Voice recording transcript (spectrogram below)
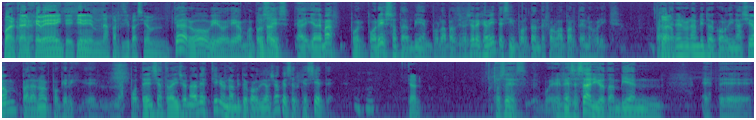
Bueno, está en el Pero- G20 y tiene una participación. Claro, obvio, digamos. Importante. Entonces, a- y además, por, por eso también, por la participación en G20 es importante formar parte de los BRICS. Para Claro. tener un ámbito de coordinación, para no porque el- el- las potencias tradicionales tienen un ámbito de coordinación que es el G7. Ujú. Claro. Entonces, es necesario también este,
